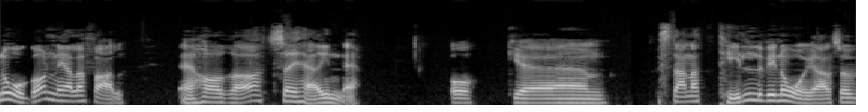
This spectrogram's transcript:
någon i alla fall, har rört sig här inne. Och eh, stannat till vid några, alltså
